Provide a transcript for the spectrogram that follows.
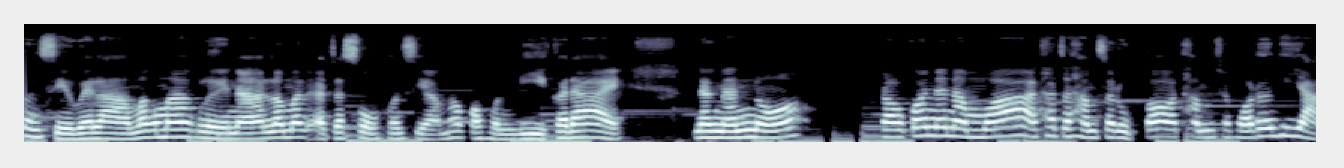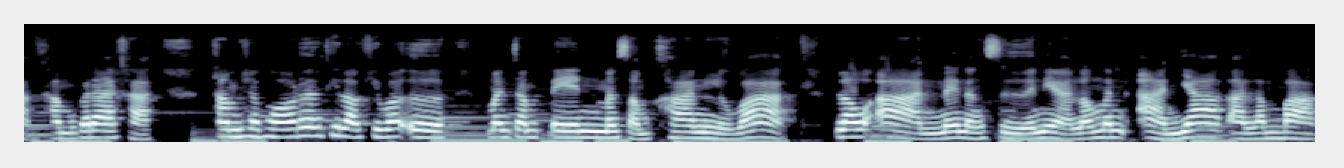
มันเสียเวลามากๆเลยนะ แล้วมันอาจจะส่งผลเสียมากกว่าผลดีก็ได้ ดังนั้นเนาะเราก็แนะนำว่าถ้าจะทำสรุปก็ทำเฉพาะเรื่องที่อยากทำก็ได้ค่ะทำเฉพาะเรื่องที่เราคิดว่าเออ มันจำเป็นมันสำคัญหรือว่าเราอ่านในหนังสือเนี่ยแล้วมันอ่านยากอ่านลำบาก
